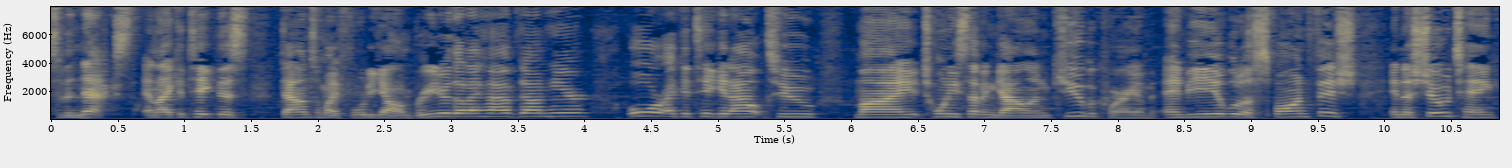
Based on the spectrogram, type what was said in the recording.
to the next. And I could take this down to my 40 gallon breeder that I have down here or I could take it out to my 27 gallon cube aquarium and be able to spawn fish in a show tank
